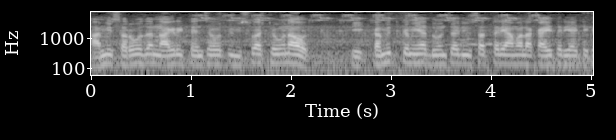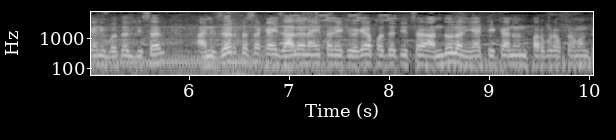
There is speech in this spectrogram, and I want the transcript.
आम्ही सर्वजण नागरिक त्यांच्यावरती विश्वास ठेवून आहोत की कमीत कमी या दोन चार दिवसात तरी आम्हाला काहीतरी या ठिकाणी बदल दिसेल. आणि जर तसं काही झालं नाही तर एक वेगळ्या पद्धतीचं आंदोलन या ठिकाणून प्रभाग क्रमांक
